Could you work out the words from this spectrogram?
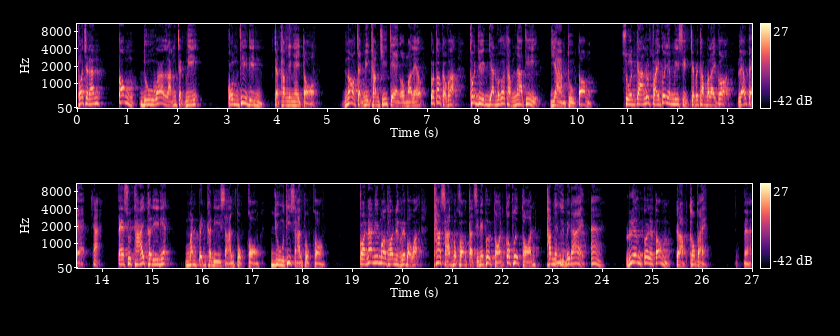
เพราะฉะนั้นต้องดูว่าหลังจากนี้กรมที่ดินจะทำยังไงต่อ นอกจากมีคำชี้แจงออกมาแล้ว ก็เท่ากับว่าเขายืนยันว่าเขาทำหน้าที่อย่างถูกต้อง ส่วนการรถไฟก็ยังมีสิทธิ์จะไปทำอะไรก็แล้วแต่ค่ะแต่สุดท้ายคดีเนี้ยมันเป็นคดีศาลปกครองอยู่ที่ศาลปกครอง ก่อนหน้านี้มทหนึ่งเลยบอกว่า ถ้าศาลปกครองตัดสินให้เพิกถอนก็เพิกถอนทำอย่างอื่นไม่ได้ อ่าเรื่องก็จะต้องกลับเข้าไปนะ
